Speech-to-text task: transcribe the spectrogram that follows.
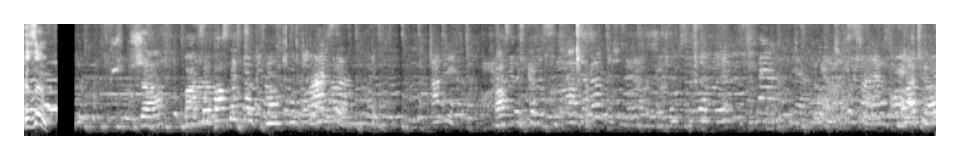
Kızım. Şuşa. Bak sen pasta ister. Pasta ister. Aç ya.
